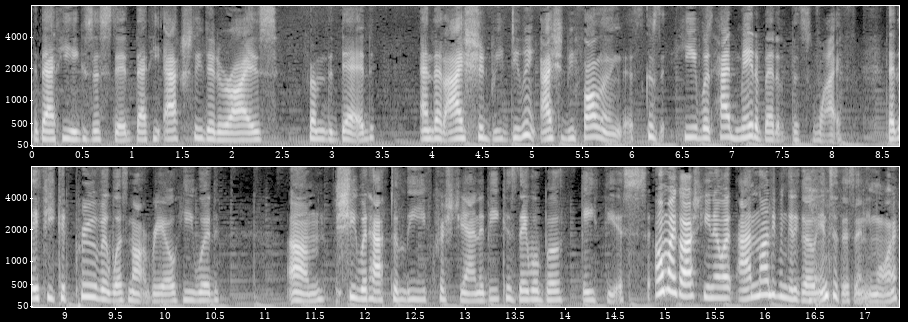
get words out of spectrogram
that he existed, that he actually did rise from the dead, and that I should be doing, I should be following this because he was had made a bet with this wife that if he could prove it was not real, he would, um, she would have to leave Christianity because they were both atheists. Oh my gosh, you know what? I'm not even going to go into this anymore.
